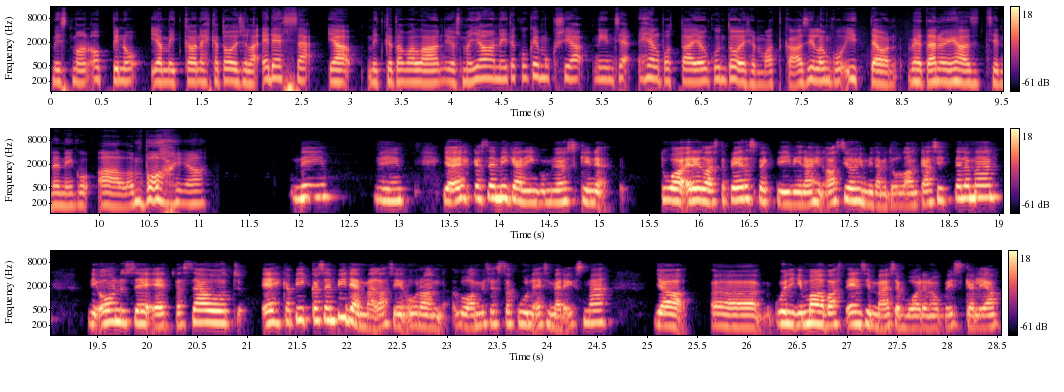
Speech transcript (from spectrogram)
mistä mä oon oppinut ja mitkä on ehkä toisella edessä ja mitkä tavallaan, jos mä jaan niitä kokemuksia, niin se helpottaa jonkun toisen matkaa silloin, kun itse on vetänyt ihan sit sinne niinku aallon pohjaan. Niin, niin. Ja ehkä se, mikä niinku myöskin tuo erilaista perspektiiviä näihin asioihin, mitä me tullaan käsittelemään, niin on se, että sä oot ehkä pikkasen pidemmällä siinä uran luomisessa kuin esimerkiksi mä. Ja äh, kuitenkin mä oon vasta ensimmäisen vuoden opiskelija,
